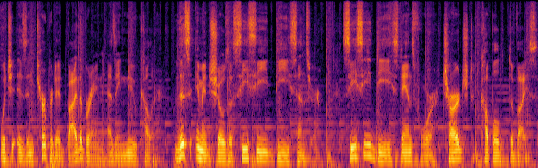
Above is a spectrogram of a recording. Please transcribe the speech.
which is interpreted by the brain as a new color. This image shows a CCD sensor. CCD stands for Charged Coupled Device.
